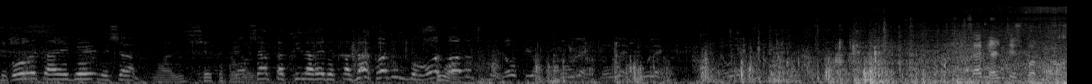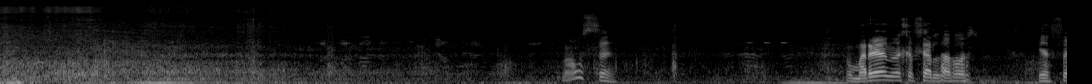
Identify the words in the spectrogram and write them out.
תשבור את ההגה לשם. ועכשיו תתחיל לרדת חזק, עוד תשבור, עוד עוד תשבור. יופי, יופי, מעולה, מעולה, מעולה. אל תשבור את הראש. מה הוא מראה לנו איך אפשר לעבור. יפה.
